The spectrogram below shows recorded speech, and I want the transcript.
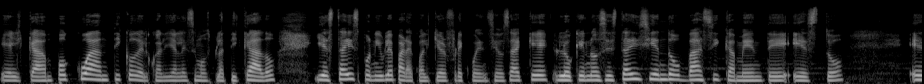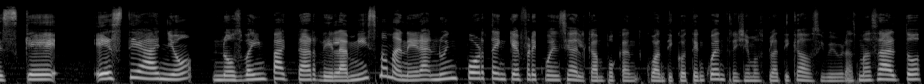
el campo cuántico del cual ya les hemos platicado y está disponible para cualquier frecuencia. O sea que lo que nos está diciendo va básicamente esto es que este año nos va a impactar de la misma manera, no importa en qué frecuencia del campo cuántico te encuentres. Ya hemos platicado, si vibras más alto,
